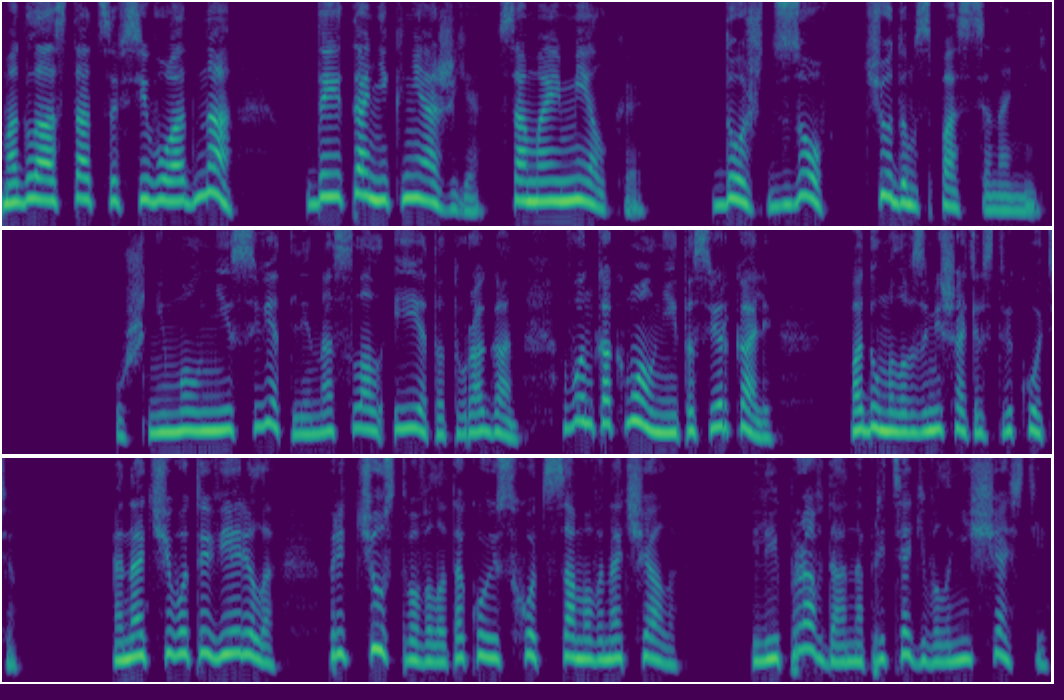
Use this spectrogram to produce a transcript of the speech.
могла остаться всего одна, да и та не княжья, самая мелкая. Дождь зов чудом спасся на ней. Уж не молнии свет ли наслал и этот ураган? Вон как молнии-то сверкали, — подумала в замешательстве Котя. Она от чего-то верила, предчувствовала такой исход с самого начала. Или и правда она притягивала несчастье?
